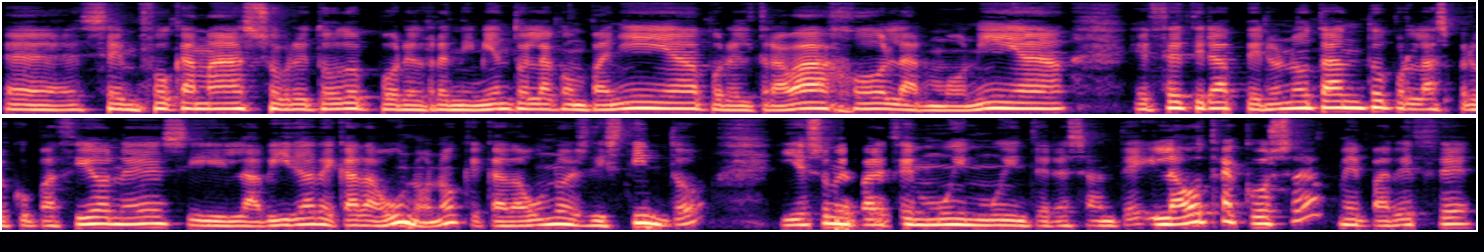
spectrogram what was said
eh, se enfoca más sobre todo por el rendimiento en la compañía, por el trabajo, la armonía, etcétera, pero no tanto por las preocupaciones y la vida de cada uno, ¿no? Que cada uno es distinto y eso me parece muy, muy interesante. Y la otra cosa me parece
